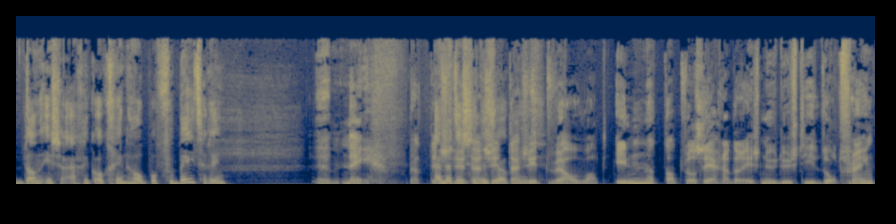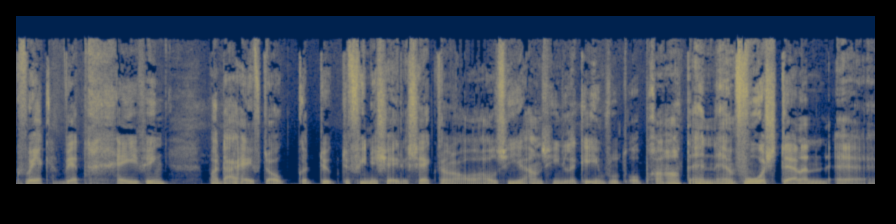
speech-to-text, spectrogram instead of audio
dan is er eigenlijk ook geen hoop op verbetering. Uh, nee, dat is, en dat is daar, dus zit, daar zit wel wat in. Dat, dat wil zeggen, er is nu dus die Dodd-Frank-wetgeving... Maar daar heeft ook natuurlijk de financiële sector al, al zeer aanzienlijke invloed op gehad. En, en voorstellen, eh,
